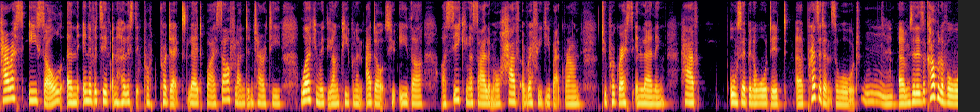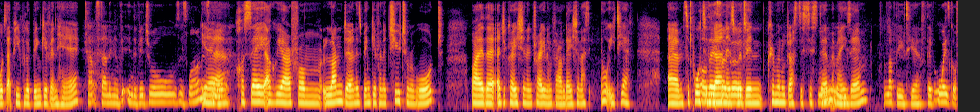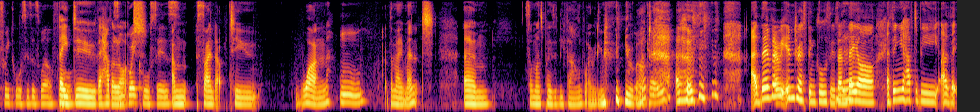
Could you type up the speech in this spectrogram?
Caras ESOL, an innovative and holistic pro- project led by South London charity working with young people and adults who either are seeking asylum or have a refugee background to progress in learning, have also been awarded a President's Award. Um, so there's a couple of awards that people have been given here. Outstanding individuals is one, isn't Yeah, it? Jose Aguiar from London has been given a tutor award by the Education and Training Foundation. That's oh ETF. Um, supporting Oh, they're so learners within criminal justice system. Mm. Amazing. I love the ETF. They've always got free courses as well. They do. They have a lot. great courses. I'm signed up to one Mm. at the moment. Um, someone supposedly found what I already knew, knew about. okay. Um, they're very interesting courses, and Yeah. they are. I think you have to be either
